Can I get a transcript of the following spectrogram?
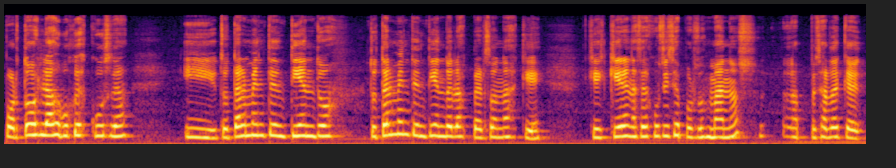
por todos lados busca excusa y totalmente entiendo, totalmente entiendo a las personas que, que quieren hacer justicia por sus manos, a pesar de que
